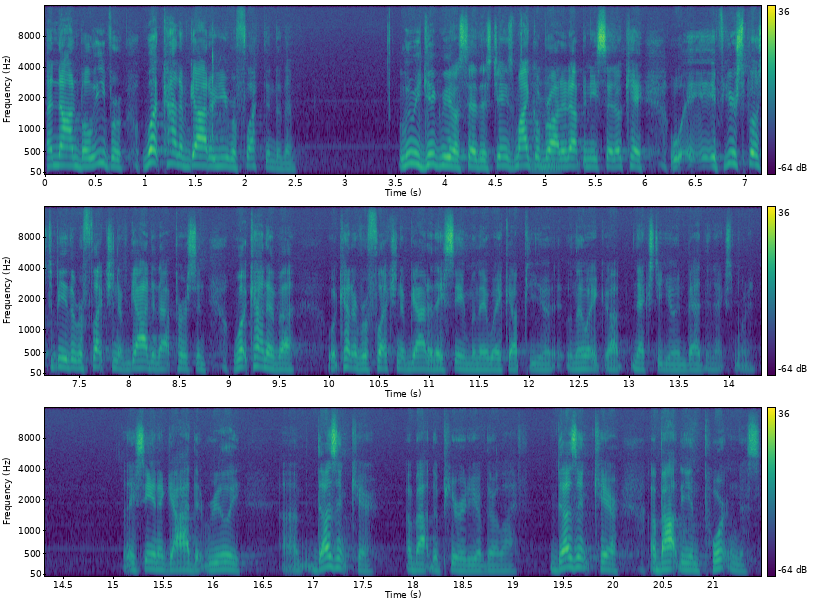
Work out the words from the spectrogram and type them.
a non believer, what kind of God are you reflecting to them? Louis Giglio said this. James Michael brought it up, and he said, "Okay, if you're supposed to be the reflection of God to that person, what kind of a what kind of reflection of God are they seeing when they wake up to you when they wake up next to you in bed the next morning? Are they seeing a God that really um, doesn't care about the purity of their life, doesn't care about the importance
